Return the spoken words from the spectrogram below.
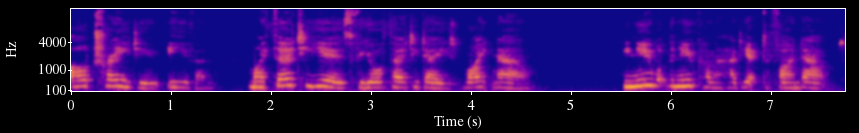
I'll trade you even. My thirty years for your thirty days, right now. He knew what the newcomer had yet to find out,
